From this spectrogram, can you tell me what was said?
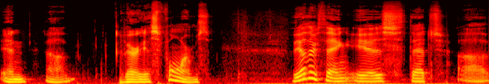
in uh, various forms. The other thing is that uh,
